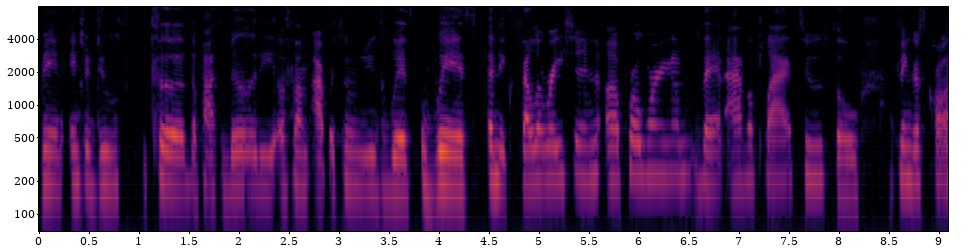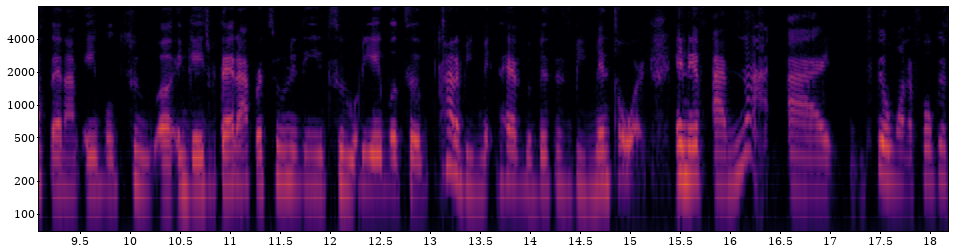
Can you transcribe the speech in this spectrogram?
been introduced to the possibility of some opportunities with with an acceleration uh, program that I've applied to. So fingers crossed that I'm able to uh, engage with that opportunity to be able to kind of be have the business be mentored. And if I'm not, I still want to focus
